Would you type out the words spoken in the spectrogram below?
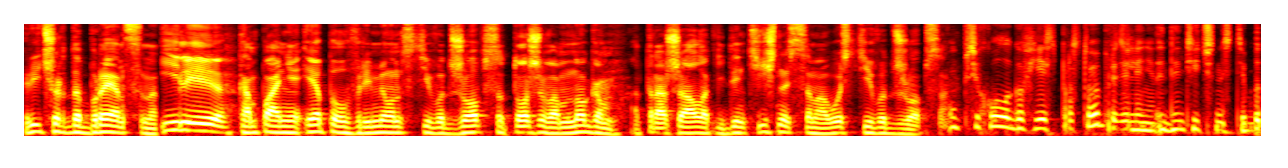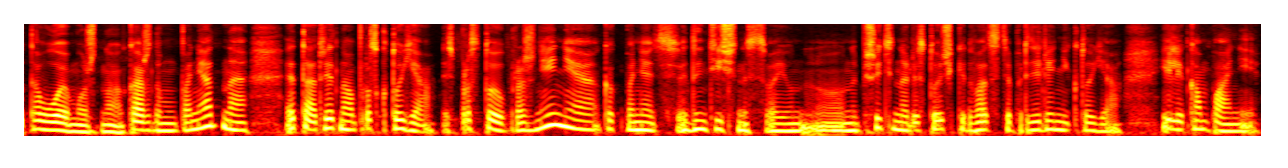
Ричарда Брэнсона. Или компания Apple времен Стива Джобса тоже во многом отражала идентичность самого Стива Джобса. У психологов есть простое определение идентичности, бытовое можно, каждому понятное. Это ответ на вопрос «Кто я?». Есть простое упражнение, как понять идентичность свою. Напишите на листочке 20 определений «Кто я?» или компании.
